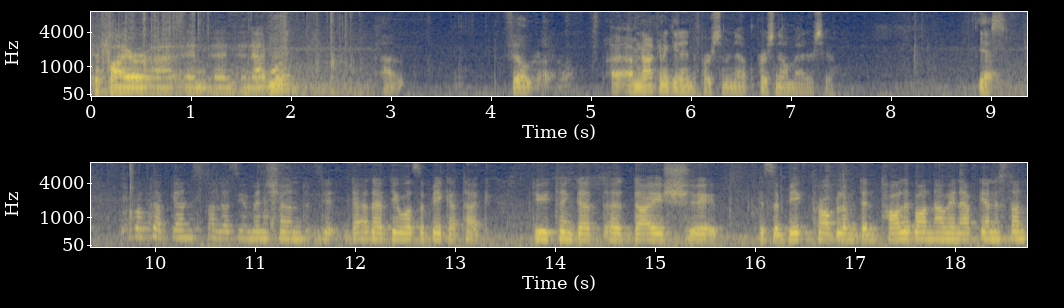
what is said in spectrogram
to fire uh, an an- an admiral? Phil, I- I'm not going to get into personnel, personnel matters here. Yes? About Afghanistan, as you mentioned, the the other day was a big attack. Do you think that uh, Daesh uh, is a big problem than Taliban now in Afghanistan?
